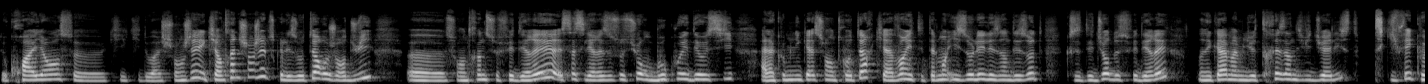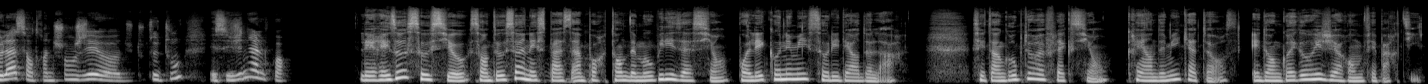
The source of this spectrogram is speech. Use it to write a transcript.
de, croyance euh, qui, qui doit changer et qui est en train de changer parce que les auteurs aujourd'hui euh, sont en train de se fédérer. Et ça, c'est les réseaux sociaux ont beaucoup aidé aussi à la communication entre auteurs qui avant étaient tellement isolés les uns des autres que c'était dur de se fédérer. On est quand même un milieu très individualiste, ce qui fait que là, c'est en train de changer euh, du tout au tout et c'est génial, quoi. Les réseaux sociaux sont aussi un espace important de mobilisation pour l'économie solidaire de l'art. C'est un groupe de réflexion créé en 2014 et dont Grégory Jérôme fait partie.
